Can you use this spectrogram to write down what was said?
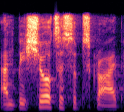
and be sure to subscribe.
